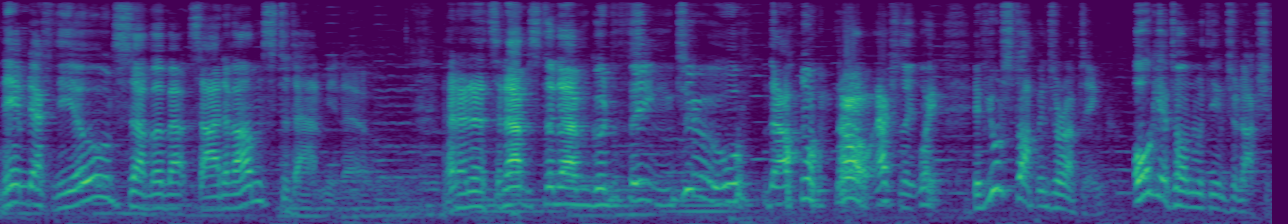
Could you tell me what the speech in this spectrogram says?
Named after the old suburb outside of Amsterdam, you know. And it's an Amsterdam good thing, too. No, no, actually, wait. If you'll stop interrupting, I'll get on with the introduction.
